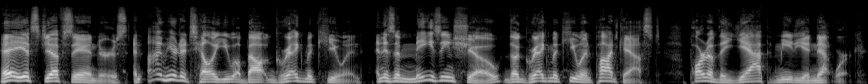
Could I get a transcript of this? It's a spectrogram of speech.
Hey, it's Jeff Sanders, and I'm here to tell you about Greg McKeown and his amazing show, The Greg McKeown Podcast, part of the Yap Media Network.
